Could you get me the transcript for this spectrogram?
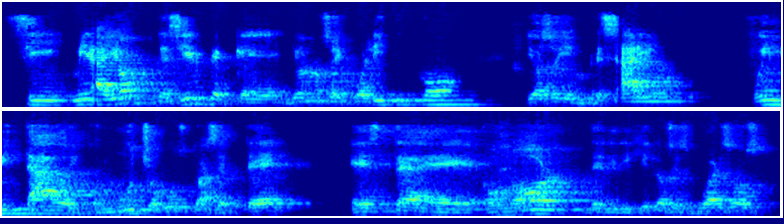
Sí, mira, yo decirte que yo no soy político, yo soy empresario, fui invitado y con mucho gusto acepté este eh, honor de dirigir los esfuerzos.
